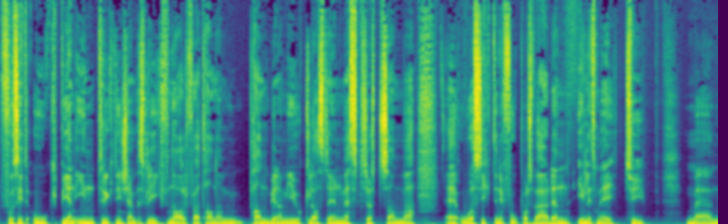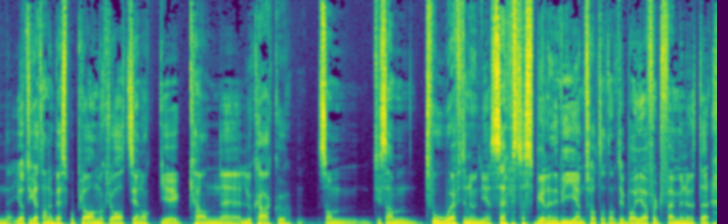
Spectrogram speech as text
får sitt okben intryckt i en Champions League-final för att han har pannben av mjukglass. Det är den mest tröttsamma eh, åsikten i fotbollsvärlden, enligt mig, typ men jag tycker att han är bäst på plan mot Kroatien och eh, kan eh, Lukaku som tillsammans två efter Nunez, sämsta spelaren i VM trots att han typ bara gör 45 minuter.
